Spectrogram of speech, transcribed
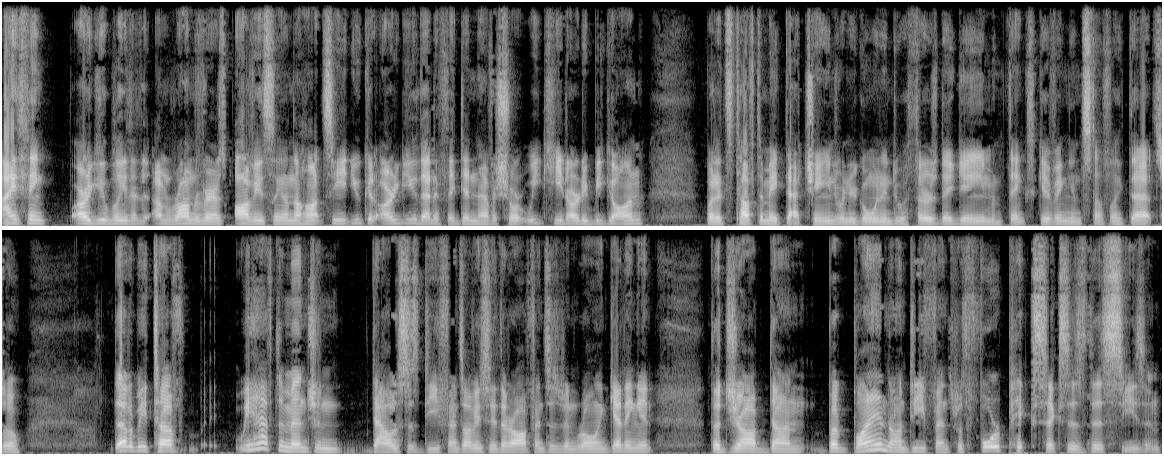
I think arguably that um, Ron is obviously on the hot seat. You could argue that if they didn't have a short week, he'd already be gone. But it's tough to make that change when you're going into a Thursday game and Thanksgiving and stuff like that. So that'll be tough. We have to mention Dallas's defense. Obviously, their offense has been rolling, getting it the job done. But Bland on defense with four pick sixes this season.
